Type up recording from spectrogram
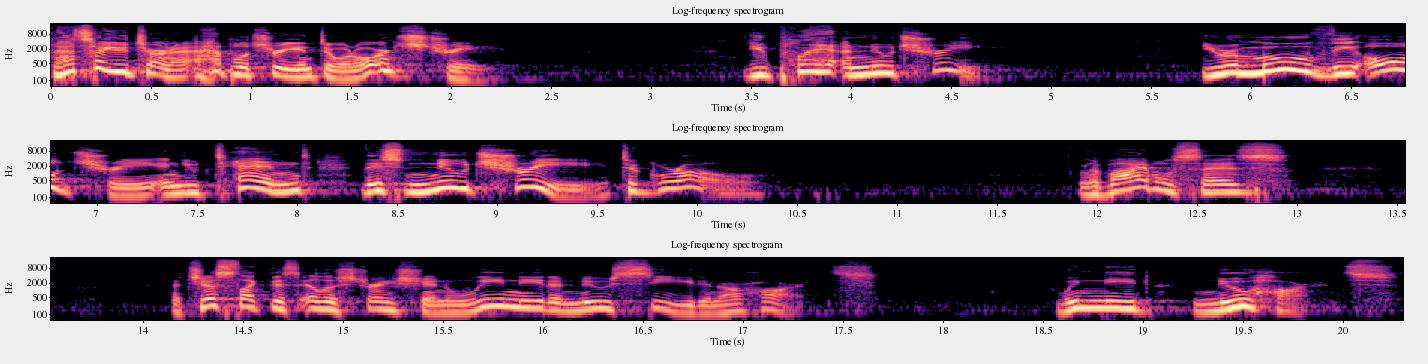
That's how you turn an apple tree into an orange tree. You plant a new tree. You remove the old tree and you tend this new tree to grow. The Bible says that just like this illustration, we need a new seed in our hearts. We need new hearts.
